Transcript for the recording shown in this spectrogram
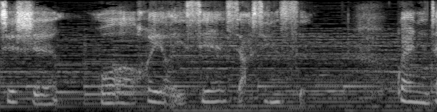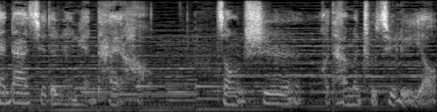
其实我会有一些小心思，怪你在大学的人缘太好，总是和他们出去旅游，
